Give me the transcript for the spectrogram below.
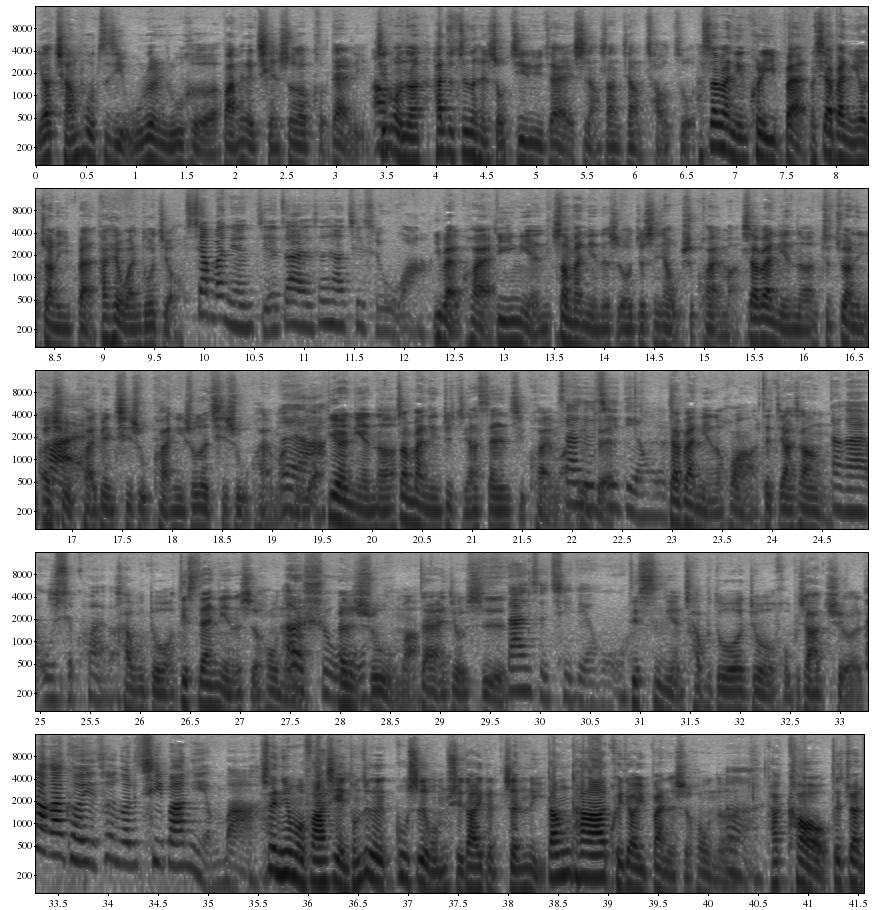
也要强迫自己无论如何把那个钱收到口袋里。结果呢，他就真的很守纪律，在市场上这样操作。他上半年亏了一半，那下半年又赚了一半，他可以玩多久？下半年结债剩下七十五啊，一百块。第一年上半年的时候就剩下五十块嘛，下半年呢就赚了二十五块，变七十五块。你说的七十五块嘛，对不对？第二年呢，上半年就只要三十几块嘛，三十七点五。下半年的话，再加上大概五十块吧，差不多。第三年的时候呢，二十五，二十五嘛，再来就是三十七点五。第四年差不多就活不下去了，大概可以撑个七八年吧。所以你有没有发现，从这个故事我们学到一个真理：当他亏掉一半的时候呢，嗯、他靠再赚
